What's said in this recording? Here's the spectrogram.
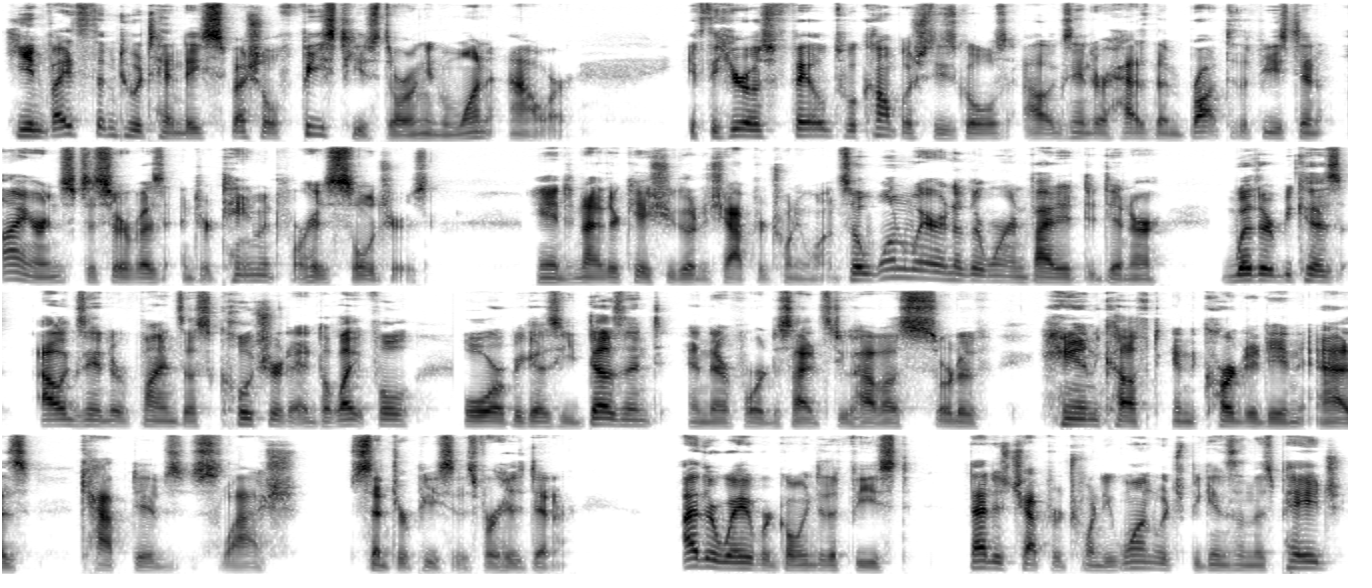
he invites them to attend a special feast he's throwing in one hour. If the heroes failed to accomplish these goals, Alexander has them brought to the feast in irons to serve as entertainment for his soldiers. And in either case, you go to chapter 21. So, one way or another, we're invited to dinner, whether because Alexander finds us cultured and delightful, or because he doesn't, and therefore decides to have us sort of handcuffed and carted in as captives slash centerpieces for his dinner. Either way, we're going to the feast. That is chapter 21, which begins on this page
